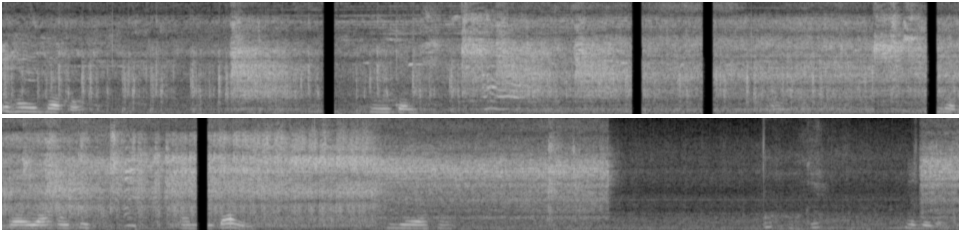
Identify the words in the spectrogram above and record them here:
I-hide. Yung guns. Nagaya ako ito. Ang dami. Hindi ako. Oh, okay. Nagaya ko.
